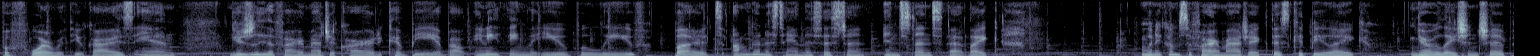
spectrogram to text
before with you guys, and usually the fire magic card could be about anything that you believe, but I'm gonna say in this instance that, like, when it comes to fire magic, this could be like your relationship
